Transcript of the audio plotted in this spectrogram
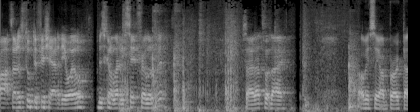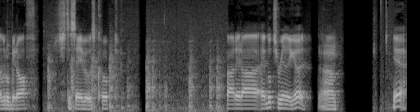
Right, so I just took the fish out of the oil. just gonna let them sit for a little bit. So that's what they. Obviously, I broke that little bit off just to see if it was cooked. But it uh, it looks really good. Um, yeah,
